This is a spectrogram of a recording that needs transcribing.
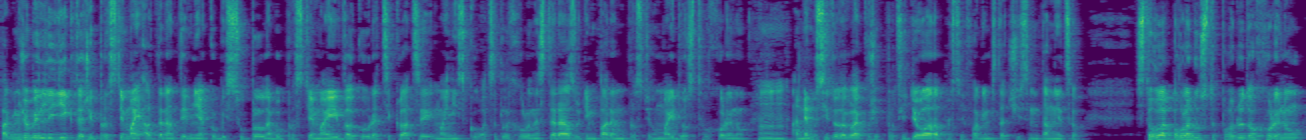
pak můžou být lidi, kteří prostě mají alternativní jakoby supl, nebo prostě mají velkou recyklaci, mají nízkou acetylcholinesterázu, tím pádem prostě ho mají dost toho cholinu Hmm. a nemusí to takhle jakože pocitovat a prostě fakt jim stačí sem tam něco. Z tohle pohledu, z toho pohledu toho cholinu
